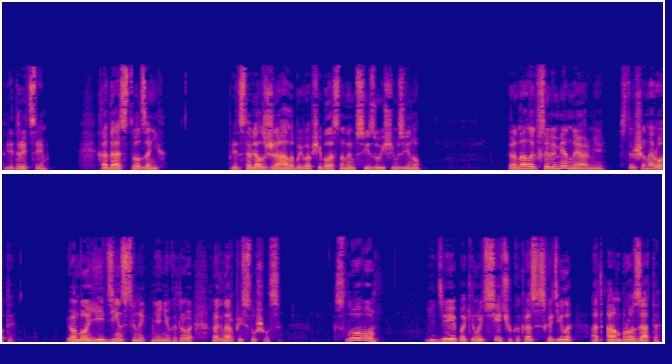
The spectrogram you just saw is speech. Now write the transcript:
перед рыцарем, ходатайствовал за них, представлял жалобы и вообще был основным связующим звеном. Аналог в современной армии — старшина роты, и он был единственный, к мнению которого Рагнар прислушивался. К слову, идея покинуть Сечу как раз исходила от Амброзата,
